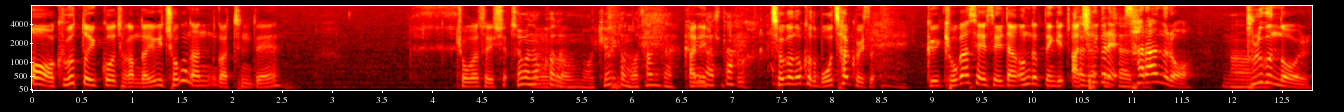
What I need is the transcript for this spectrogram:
어 그것도 있고 잠깐만 나 여기 적어놓은 것 같은데 교과서에 실 적어놓고도 뭐 기억도 못한다. 아니, 났다. 적어놓고도 못 찾고 있어 그 교과서에서 일단 언급된 게 아 최근에 찾았다. 사랑으로 아, 붉은 노을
